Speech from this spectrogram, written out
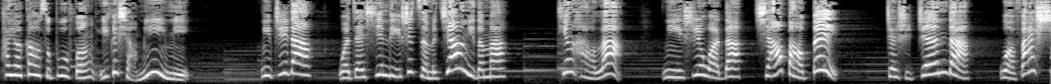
他要告诉布冯一个小秘密，你知道我在心里是怎么叫你的吗？听好了，你是我的小宝贝，这是真的，我发誓，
